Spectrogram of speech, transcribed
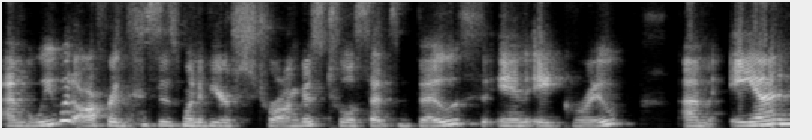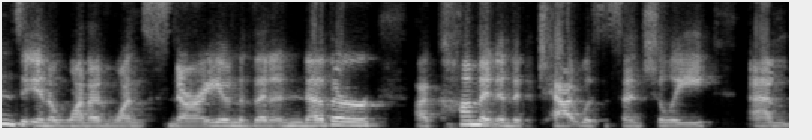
Um, we would offer this as one of your strongest tool sets, both in a group um, and in a one-on-one scenario. And then another uh, comment in the chat was essentially, um,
